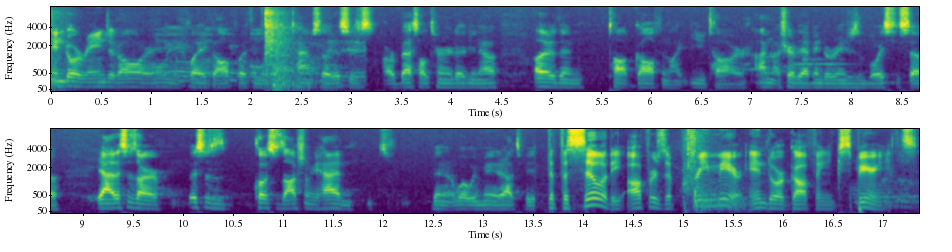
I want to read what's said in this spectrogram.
indoor range at all or anything to play golf with in the wintertime, so this is our best alternative, you know, other than Topgolf in like Utah or I'm not sure if they have indoor ranges in Boise. So yeah, this is our this is the closest option we had and it's been what we made it out to be. The facility offers a premier indoor golfing experience,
